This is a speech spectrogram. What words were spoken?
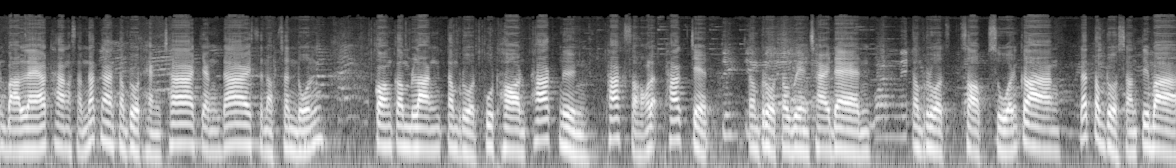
รบาลแล้วทางสำนักงานตำรวจแห่งชาติยังได้สนับสนุน กองกำลังตำรวจภูธรภาค 1 ภาค 2 และภาค 7ตำรวจตะเวนชายแดนตำรวจสอบสวนกลาง และตำรวจสันติบาล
